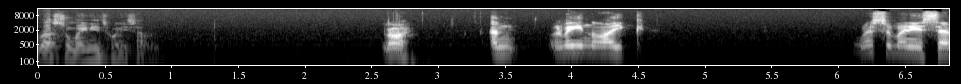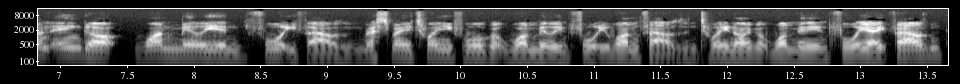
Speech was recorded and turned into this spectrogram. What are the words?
WrestleMania 27. No, and I mean like WrestleMania 17 got one million forty thousand. WrestleMania 24 got one million forty one thousand. 29 got one million forty eight thousand.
